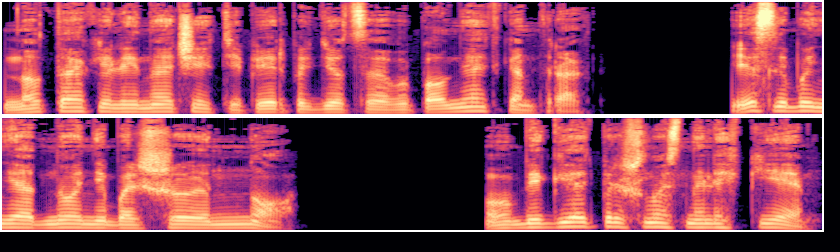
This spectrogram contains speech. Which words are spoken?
Но так или иначе, теперь придется выполнять контракт. Если бы не одно небольшое «но». Убегать пришлось налегке,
